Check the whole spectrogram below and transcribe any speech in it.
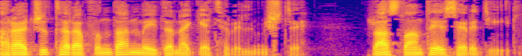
aracı tarafından meydana getirilmişti. Rastlantı eseri değil.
